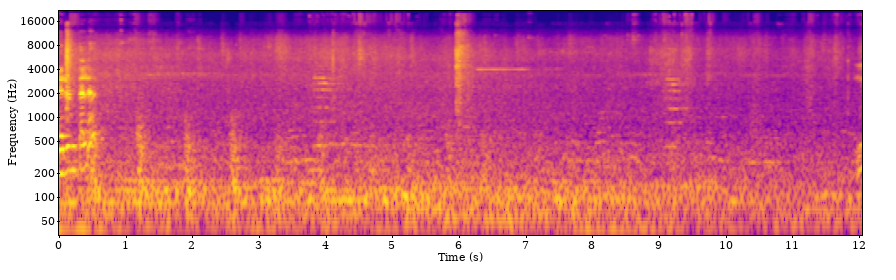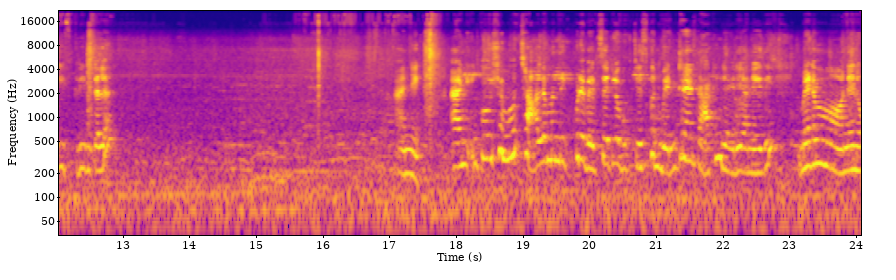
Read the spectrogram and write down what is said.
maroon colour. Leaf green colour. And next and ఇంకో విషయము చాలామంది ఇప్పుడే వెబ్సైట్లో బుక్ చేసుకొని వెంటనే ట్రాకింగ్ ఐడి అనేది మేడం నేను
